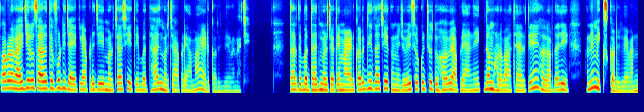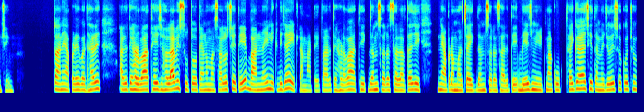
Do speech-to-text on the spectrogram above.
તો આપણે રાઈ જીરું સારી રીતે ફૂટી જાય એટલે આપણે જે મરચાં છે તે બધા જ મરચાં આપણે આમાં એડ કરી દેવાના છે. ત્યારે તે બધા જ મરચાં તેમાં એડ કરી દીધા છે, તમે જોઈ શકો છો. તો હવે આપણે આને એકદમ હળવા હાથે આ હલાવતા જઈએ અને મિક્સ કરી લેવાનું છે. તો આને આપણે વધારે આ રીતે હળવા હાથે જ હલાવીશું તો તેનો મસાલો છે તે બહાર નહીં નીકળી જાય એટલા માટે. તો આ રીતે હળવા હાથે એકદમ સરસ હલાવતા જઈ અને આપણા મરચાં એકદમ સરસ આ રીતે બે જ મિનિટમાં કૂક થઈ ગયા છે. તમે જોઈ શકો છો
